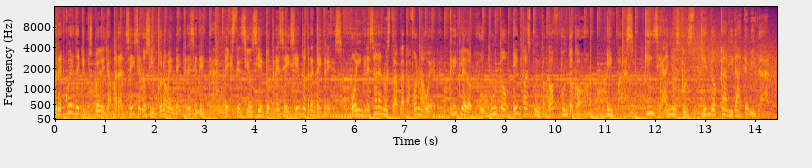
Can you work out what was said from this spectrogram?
Recuerde que nos puede llamar al 605-9370, extensión 113 y 133, o ingresar a nuestra plataforma web www.empas.gov.co. EMPAS, 15 años construyendo calidad de vida.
